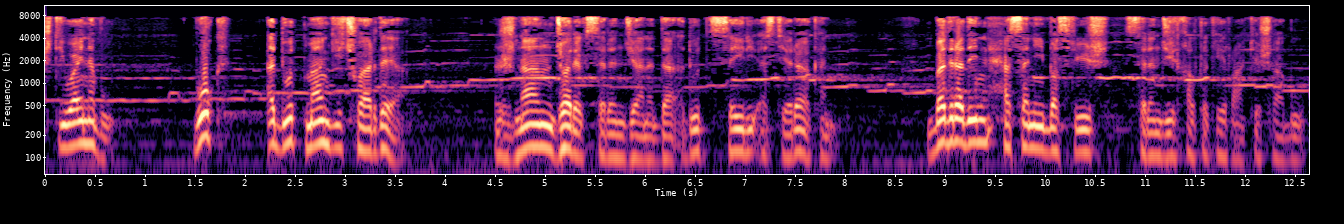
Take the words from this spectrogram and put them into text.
شتی وای نەبوو. بووک ئەدوت مانگی چواردەیە. ژنان جۆرێک سەرنجیانە دا ئەدوت سەیری ئەستێرە ئەکەن. بەدرەدین حەسەنی بەسریش سەرنجی خەڵکەکەی ڕاکێشابوو،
